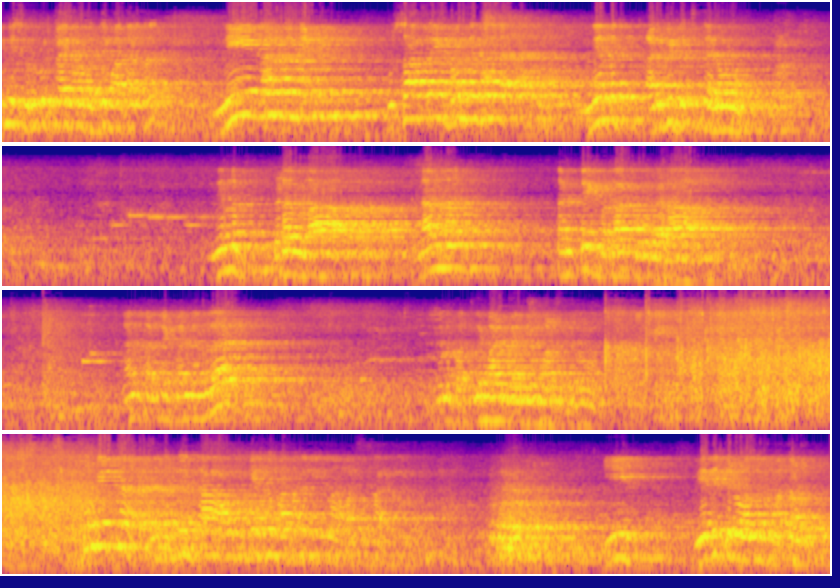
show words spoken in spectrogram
ನಿನ್ನೆ ಸುರುಗುಟ್ಟಾಗಿ ಮಧ್ಯೆ ಮಾತಾಡಿದ್ರೆ ನೀ ನನ್ನ ಉಸಾಬರಿಗೆ ಬಂದಂತ ನಿನ್ನ ಅರಿವಿ ಬಿಚ್ಚುತ್ತೇನೋ ನಿನ್ನ ಬಿಡಲ್ಲ. ನನ್ನ ತಂಟೆಗೆ ಬರಕ್ ಹೋಗಬೇಡ. ನನ್ನ ತಂಟೆಗೆ ಬಂದಂದ್ರೆ ನಿನ್ನ ಬದಲಿ ಮಾಡಿ ಬದಲಿ ಮಾಡಿಸ್ತೇನೆ ಸುಮ್ಮನೆ ಅವ್ರಿಗೆ ಅವ್ರ ಈ ವೇದಿಕೆಯಲ್ಲಿ ಒಂದು ಮಾತಾಡೋದು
